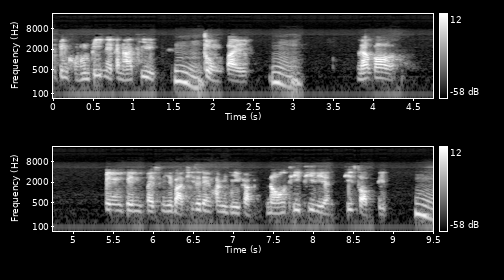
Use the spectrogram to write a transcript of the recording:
จะเป็นของรุ่นพี่ในคณะที่อืมส่งไป อืมแล้วก็เป็นเป็นไปรษณียบัตรที่แสดงความยินดีกับน้องที่ที่เรียนที่สอบติด อืม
